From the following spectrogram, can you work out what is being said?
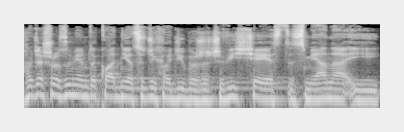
chociaż rozumiem dokładnie o co ci chodzi, bo rzeczywiście jest zmiana i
